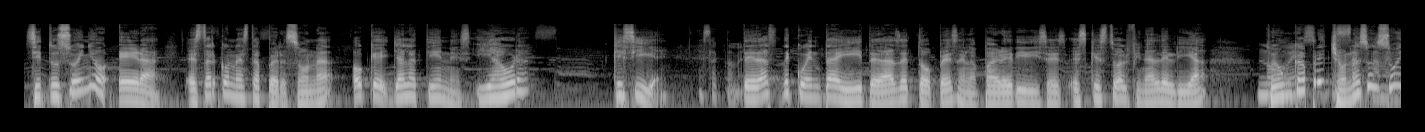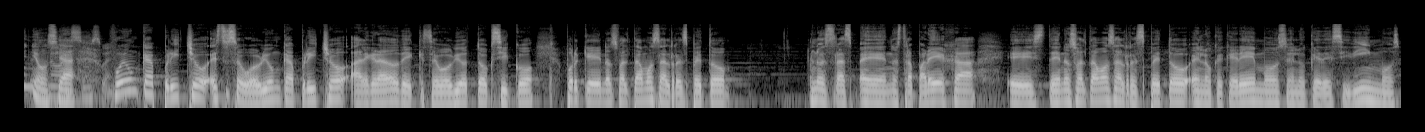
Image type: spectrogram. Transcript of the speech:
si tu sueño era estar con esta persona, ok, ya la tienes, ¿y ahora qué sigue? Exactamente. te das de cuenta ahí, te das de topes en la pared y dices, es que esto al final del día No fue un capricho, no es un sueño. O sea, sueño. fue un capricho, esto se volvió un capricho al grado de que se volvió tóxico porque nos faltamos al respeto. Nuestras, eh, nuestra pareja, este, nos faltamos al respeto en lo que queremos, en lo que decidimos,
